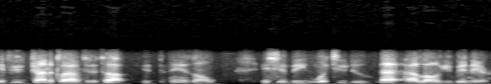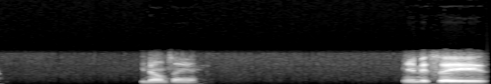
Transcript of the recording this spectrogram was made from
if you're trying to climb to the top, it depends on it should be what you do, not how long you've been there. You know what I'm saying? And it says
